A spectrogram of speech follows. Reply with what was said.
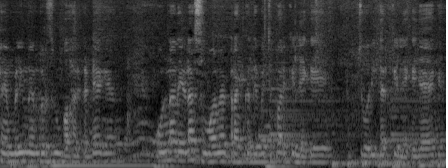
ਫੈਮਿਲੀ ਮੈਂਬਰਸ ਨੂੰ ਬਾਹਰ ਕੱਢਿਆ ਗਿਆ। ਉਹਨਾਂ ਦਾ ਜਿਹੜਾ ਸਮਾਨ ਆ ਟਰੱਕ ਦੇ ਵਿੱਚ ਭਰ ਕੇ ਲੈ ਕੇ ਚੋਰੀ ਕਰਕੇ ਲੈ ਕੇ ਜਾਇਆ ਗਿਆ।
